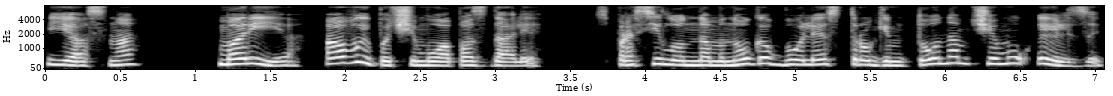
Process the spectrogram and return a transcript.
«Ясно. Мария, а вы почему опоздали?» спросил он намного более строгим тоном, чем у Эльзы,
